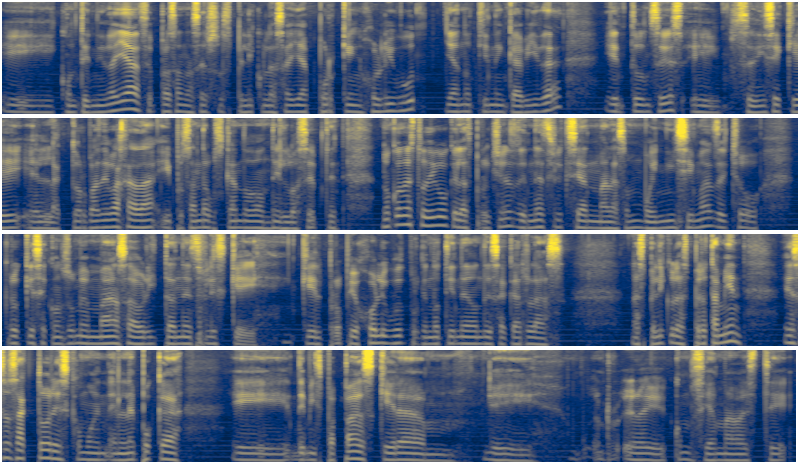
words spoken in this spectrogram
y contenido allá, se pasan a hacer sus películas allá porque en Hollywood ya no tienen cabida, entonces eh, se dice que el actor va de bajada y pues anda buscando donde lo acepten. No con esto digo que las producciones de Netflix sean malas, son buenísimas, de hecho creo que se consume más ahorita Netflix que, que el propio Hollywood porque no tiene donde sacar las, las películas, pero también esos actores como en, la época eh, de mis papás que era mm, eh, eh, ¿cómo se llamaba este?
